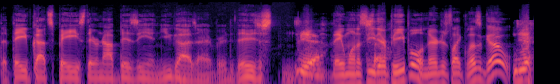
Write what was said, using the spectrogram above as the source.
that they've got space, they're not busy, and you guys are. They just, Yeah. they want to see So- their people, and they're just like, let's go, yeah,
